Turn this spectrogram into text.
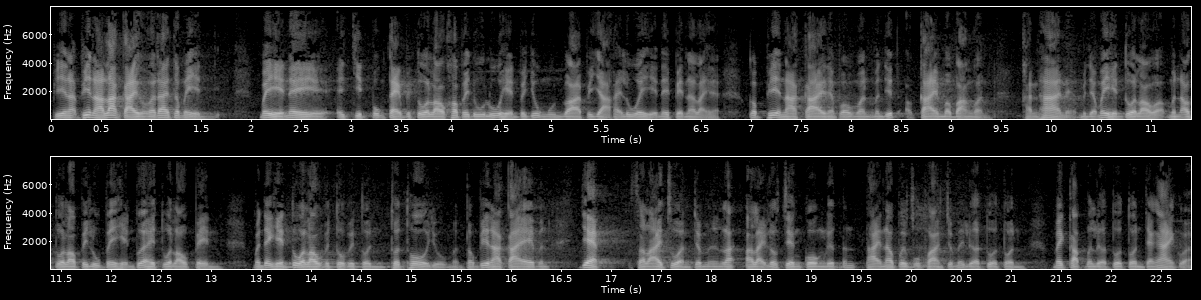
พิจารณาพิจารณาร่างกายของก็ได้ถ้าไม่เห็น ไม่เห็นไอ้ไอ้จิตปรุงแต่งเป็นตัวเราเข้าไปดูรู้เห็นไปยุ่งวุ่นวายไปอยากให้รู้ให้เห็นให้เป็นอะไรเนี่ยก็พิจารณากายเนี่ยเพราะมันมันยึดกายมาบังก่อนขันห้าเนี่ยมันยังไม่เห็นตัวเราอะมันเอาตัวเราไปรู้ไปเห็นเพื่อให้ตัวเราเป็น มันจะเห็นตัวเราเป็นตัวเป็นตนโทษๆอยู่ มันต้องพิจารณากายให้มันแยกสลายส่วนจะมันอะไรรถเสียงกง หรือตายเน่าเปื่อยผุพังจะไม่เหลือตัวตน ไม่กลับมาเหลือตัวตนจะง่ายกว่า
